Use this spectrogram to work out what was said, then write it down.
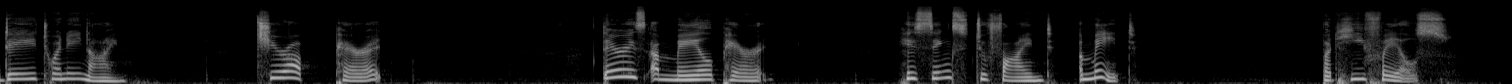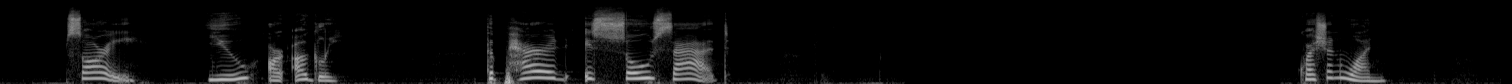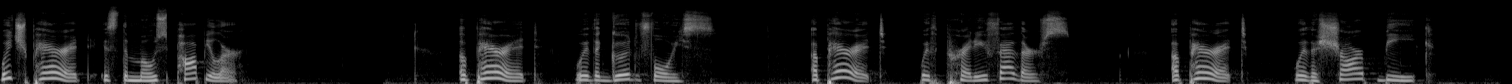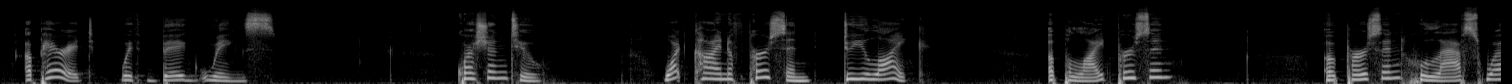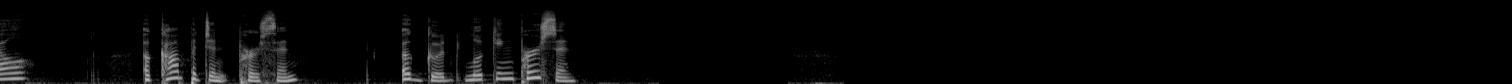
Day 29. Cheer up, parrot. There is a male parrot. He sings to find a mate, but he fails. Sorry, you are ugly. The parrot is so sad. Question 1. Which parrot is the most popular? A parrot with a good voice. A parrot with pretty feathers. A parrot with a sharp beak. A parrot with big wings. Question 2. What kind of person do you like? A polite person? A person who laughs well? A competent person? A good looking person?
